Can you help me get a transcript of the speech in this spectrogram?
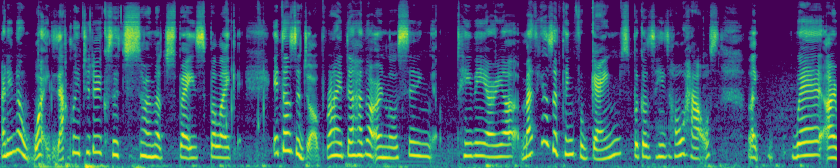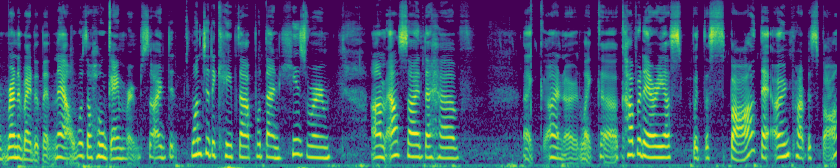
I didn't know what exactly to do because it's so much space, but like, it does the job, right? They have their own little sitting TV area. Matthew has a thing for games because his whole house, like where I renovated it now, was a whole game room. So I did, wanted to keep that, put that in his room. Um, outside they have like I don't know, like uh, covered areas with the spa, their own private spa.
